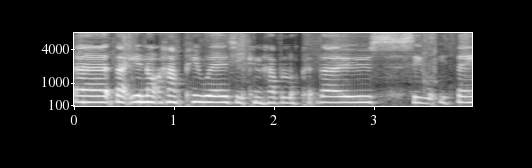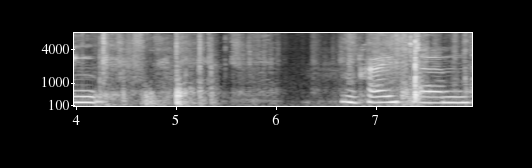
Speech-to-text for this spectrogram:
uh, that you're not happy with you can have a look at those see what you think. Okay um,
